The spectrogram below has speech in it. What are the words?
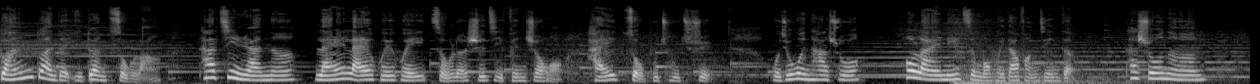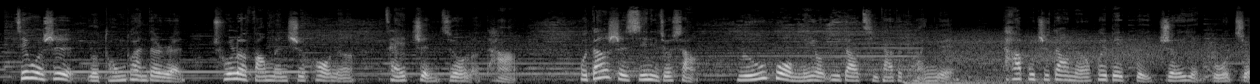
短短的一段走廊，他竟然呢来来回回走了十几分钟哦，还走不出去。我就问他说：“后来你怎么回到房间的？”他说呢，结果是有同团的人出了房门之后呢，才拯救了他。我当时心里就想，如果没有遇到其他的团员。他不知道呢会被鬼遮眼多久，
